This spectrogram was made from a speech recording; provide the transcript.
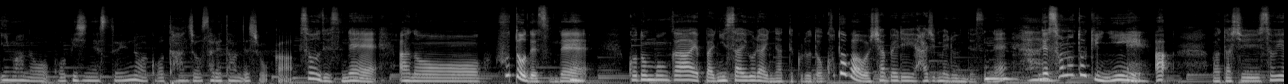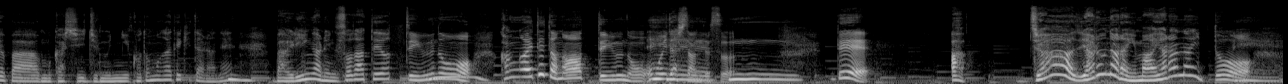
うん、今のこうビジネスというのはこう誕生されたんでしょうか？そうですね。あのふとですね、うん、子供がやっぱり2歳ぐらいになってくると言葉を喋り始めるんですね、うんはい、でその時に、ええ、あ私そういえば昔自分に子供ができたらね、バイリンガルに育てようっていうのを考えてたなっていうのを思い出したんです、えー、であじゃあやるなら今やらないと、えー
